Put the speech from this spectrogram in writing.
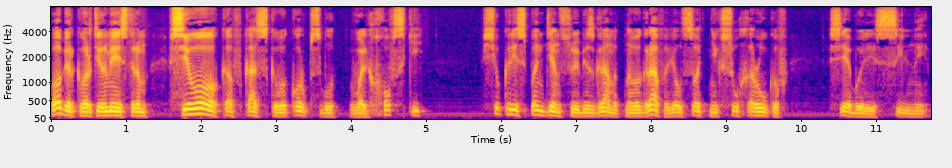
обер-квартирмейстером всего Кавказского корпуса был Вольховский, Всю корреспонденцию безграмотного графа вел сотник Сухоруков. Все были сильные.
